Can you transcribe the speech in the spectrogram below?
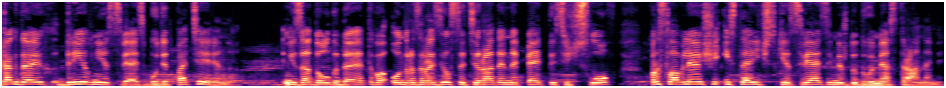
Тогда их древняя связь будет потеряна. Незадолго до этого он разразился тирадой на пять тысяч слов, прославляющей исторические связи между двумя странами.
